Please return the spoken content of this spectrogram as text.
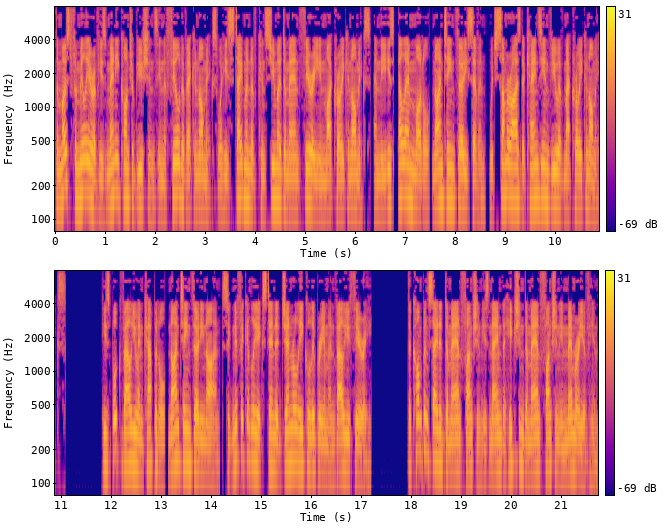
The most familiar of his many contributions in the field of economics were his statement of consumer demand theory in microeconomics, and the IS-LM model 1937, which summarized a Keynesian view of macroeconomics. His book Value and Capital 1939 significantly extended general equilibrium and value theory. The compensated demand function is named the Hicksian demand function in memory of him.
